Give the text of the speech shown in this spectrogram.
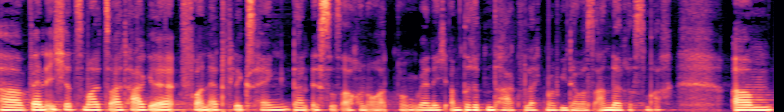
äh, wenn ich jetzt mal zwei Tage vor Netflix hänge, dann ist das auch in Ordnung, wenn ich am dritten Tag vielleicht mal wieder was anderes mache. Ähm,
